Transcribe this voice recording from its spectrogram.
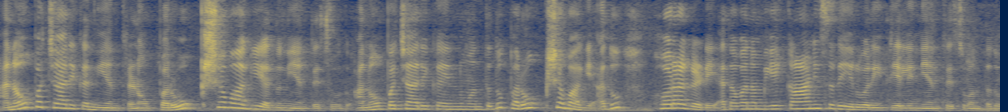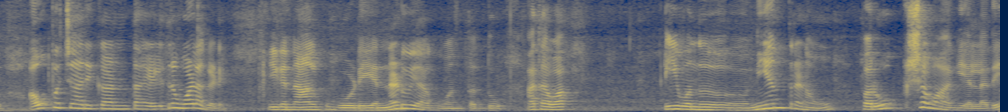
ಅನೌಪಚಾರಿಕ ನಿಯಂತ್ರಣವು ಪರೋಕ್ಷವಾಗಿ ಅದು ನಿಯಂತ್ರಿಸುವುದು. ಅನೌಪಚಾರಿಕ ಎನ್ನುವಂಥದ್ದು ಪರೋಕ್ಷವಾಗಿ ಅದು ಹೊರಗಡೆ ಅಥವಾ ನಮಗೆ ಕಾಣಿಸದೇ ಇರುವ ರೀತಿಯಲ್ಲಿ ನಿಯಂತ್ರಿಸುವಂಥದ್ದು. ಔಪಚಾರಿಕ ಅಂತ ಹೇಳಿದರೆ ಒಳಗಡೆ. ಈಗ ನಾಲ್ಕು ಗೋಡೆಯ ನಡುವೆ ಆಗುವಂಥದ್ದು ಅಥವಾ ಈ ಒಂದು ನಿಯಂತ್ರಣವು ಪರೋಕ್ಷವಾಗಿ ಅಲ್ಲದೆ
